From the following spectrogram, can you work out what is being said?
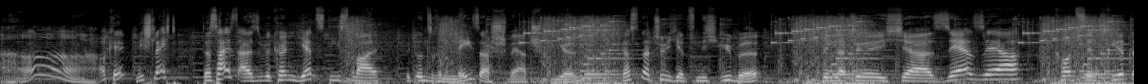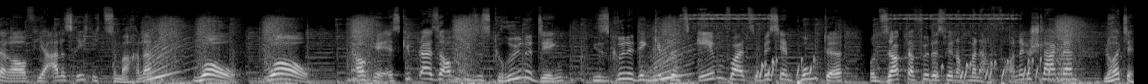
Ah, okay, nicht schlecht. Das heißt also, wir können jetzt diesmal mit unserem Laserschwert spielen. Das ist natürlich jetzt nicht übel. Ich bin natürlich äh, sehr, sehr konzentriert darauf, hier alles richtig zu machen. Ne? Wow, wow, Okay, es gibt also auch dieses grüne Ding. Dieses grüne Ding gibt uns ebenfalls ein bisschen Punkte und sorgt dafür, dass wir nochmal nach vorne geschlagen werden. Leute,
